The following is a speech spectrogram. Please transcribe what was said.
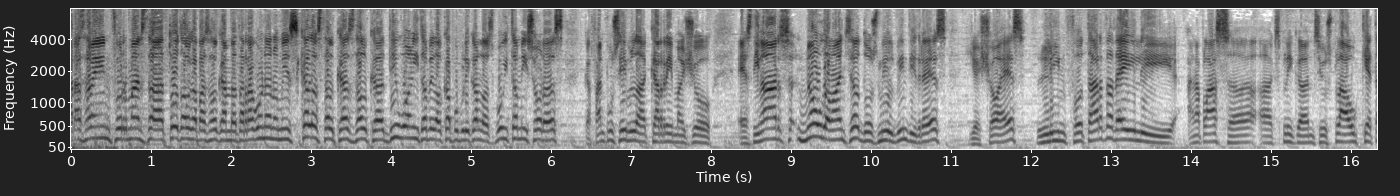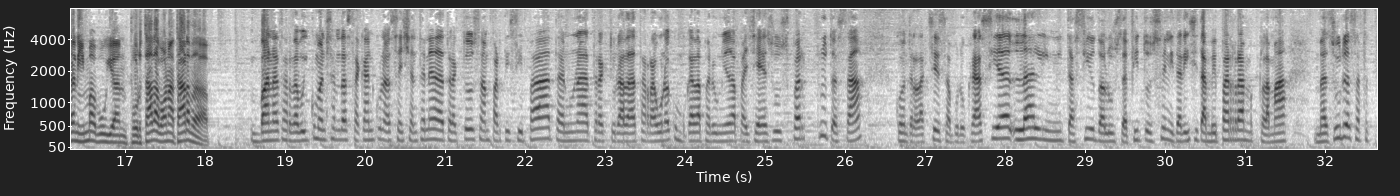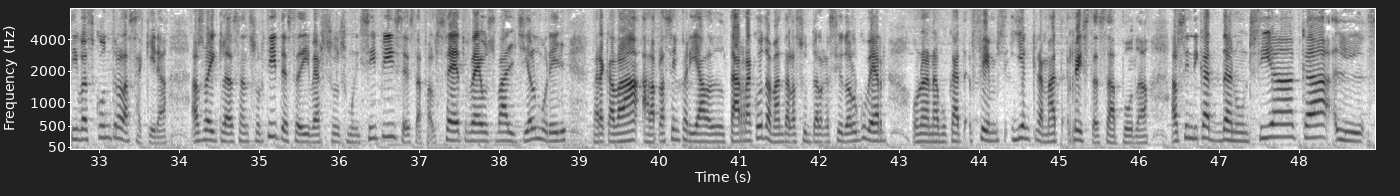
Per a saber informats de tot el que passa al Camp de Tarragona, només cal estar al cas del que diuen i també del que publiquen les 8 emissores que fan possible Carrer Major. És dimarts 9 de maig de 2023 i això és l'Infotarda Daily. Anna Plaça, expliquen, si us plau, què tenim avui en portada. Bona tarda. Bona tarda. Avui comencem destacant que una seixantena de tractors han participat en una tractorada de Tarragona convocada per Unió de Pagesos per protestar contra l'accés a burocràcia, la limitació de l'ús de fitosanitaris i també per reclamar mesures efectives contra la sequera. Els vehicles han sortit des de diversos municipis, des de Falset, Reus, Valls i el Morell, per acabar a la plaça Imperial Tàrraco davant de la subdelegació del govern, on han abocat fems i han cremat restes de poda. El sindicat denuncia que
